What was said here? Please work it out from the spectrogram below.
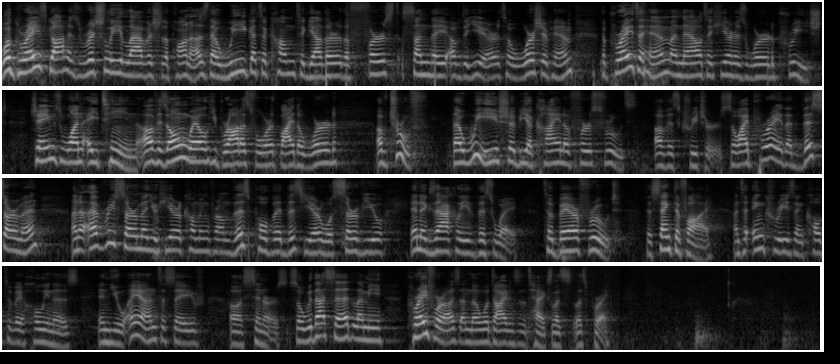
What grace God has richly lavished upon us that we get to come together the first Sunday of the year to worship Him, to pray to Him, and now to hear His word preached. James 1:18 Of his own will he brought us forth by the word of truth that we should be a kind of first fruits of his creatures. So I pray that this sermon and every sermon you hear coming from this pulpit this year will serve you in exactly this way to bear fruit, to sanctify, and to increase and cultivate holiness in you, and to save uh, sinners. So, with that said, let me pray for us, and then we'll dive into the text. Let's, let's pray.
